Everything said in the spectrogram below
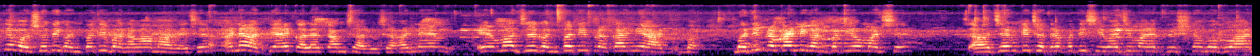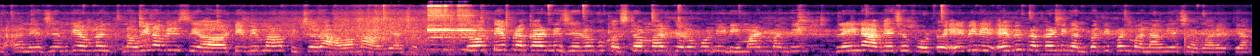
અમારે વર્ષોથી ગણપતિ બનાવવામાં આવે છે અને અત્યારે કલરકામ ચાલુ છે અને એમાં જે ગણપતિ પ્રકારની બધી પ્રકારની ગણપતિઓ મળશે. જેમ કે છત્રપતિ શિવાજી મહારાજ કૃષ્ણ ભગવાન અને જેમ કે હમણાં નવી નવી ટીવીમાં પિક્ચરો આવવામાં આવ્યા છે. તો તે પ્રકારની જે લોકો કસ્ટમર તે લોકોની ડિમાન્ડમાંથી લઈને આવ્યા છે ફોટો, એવી એવી પ્રકારની ગણપતિ પણ બનાવીએ છીએ અમારે ત્યાં.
